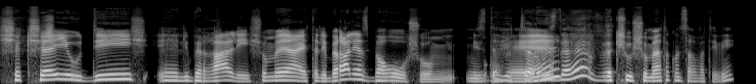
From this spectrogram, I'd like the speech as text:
שכשיהודי אה, ליברלי שומע את הליברלי, אז ברור שהוא הוא מזדהה. יותר מזדהה, ו... וכשהוא שומע את הקונסרבטיבי?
